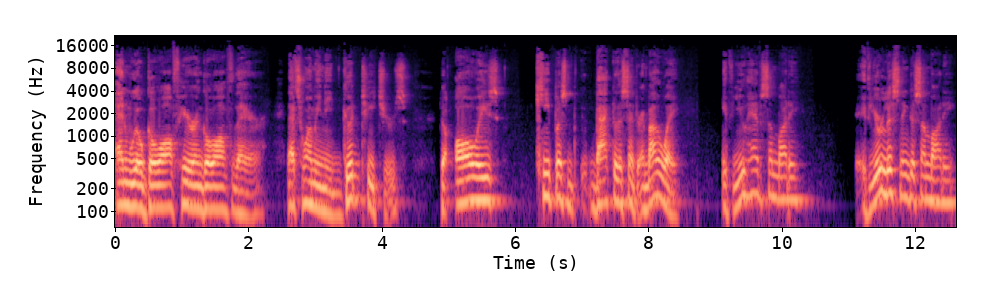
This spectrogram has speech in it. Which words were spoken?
and we'll go off here and go off there. That's why we need good teachers to always keep us back to the center. And by the way, if you have somebody, if you're listening to somebody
